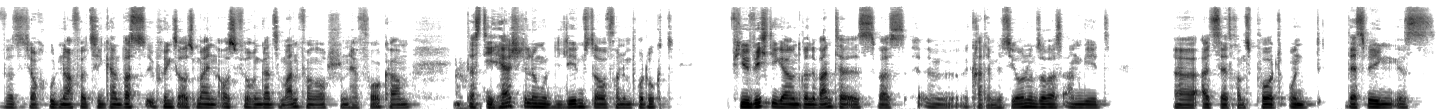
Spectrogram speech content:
was ich auch gut nachvollziehen kann, was übrigens aus meinen Ausführungen ganz am Anfang auch schon hervorkam, dass die Herstellung und die Lebensdauer von einem Produkt viel wichtiger und relevanter ist, was äh, gerade Emissionen und sowas angeht, äh, als der Transport. Und deswegen ist,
